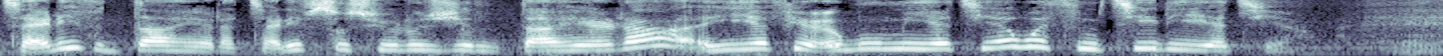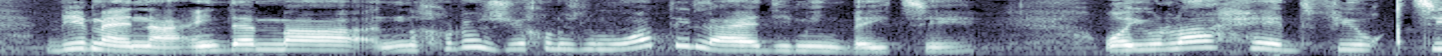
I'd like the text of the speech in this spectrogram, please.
تعريف الظاهرة تعريف سوسيولوجي للظاهرة هي في عموميتها وتمثيليتها. بمعنى عندما نخرج يخرج المواطن العادي من بيته ويلاحظ في وقت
